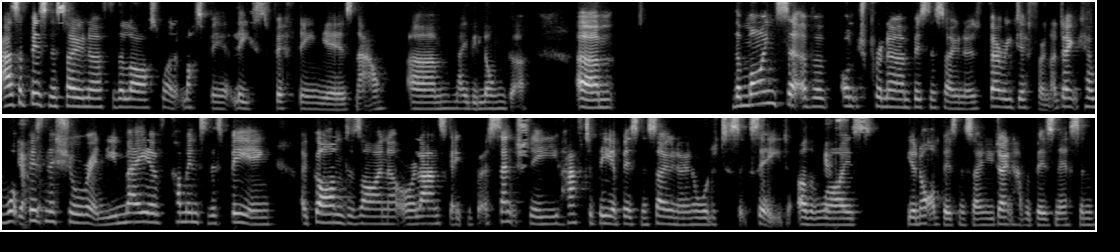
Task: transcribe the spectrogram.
as a business owner for the last well it must be at least 15 years now um, maybe longer um, the mindset of an entrepreneur and business owner is very different. I don't care what yeah. business you're in. You may have come into this being a garden designer or a landscaper, but essentially you have to be a business owner in order to succeed. Otherwise, yes. you're not a business owner. You don't have a business, and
